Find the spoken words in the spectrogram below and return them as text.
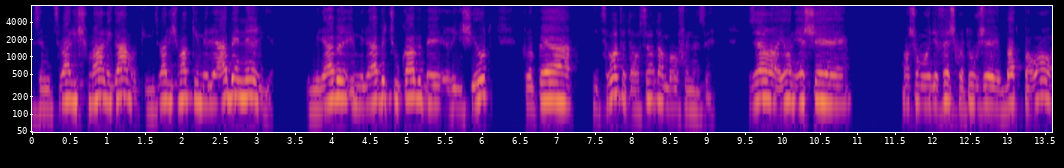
וזו מצווה לשמה לגמרי, כי מצווה לשמה כי היא מלאה באנרגיה, היא מלאה, ב, היא מלאה בתשוקה וברגישיות כלפי המצוות, ואתה עושה אותן באופן הזה. זה הרעיון, יש uh, משהו מאוד יפה שכתוב שבת פרעה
